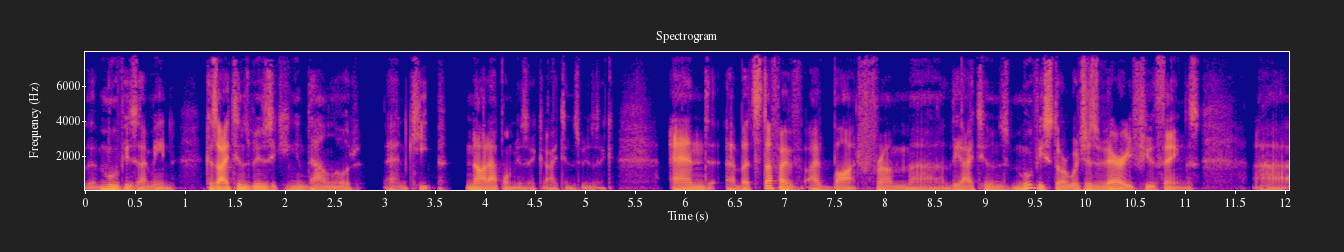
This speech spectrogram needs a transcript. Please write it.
movies, I mean, because iTunes Music you can download and keep, not Apple Music, iTunes Music, and uh, but stuff I've I've bought from uh, the iTunes movie store, which is very few things. Uh,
